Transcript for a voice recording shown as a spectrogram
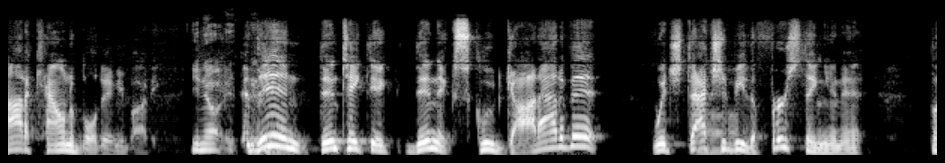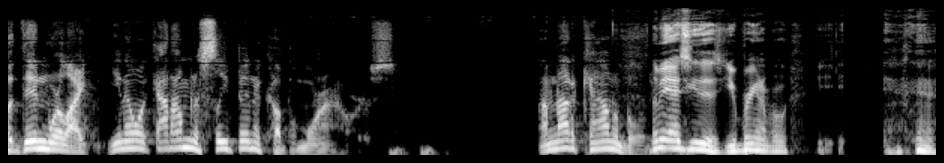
not accountable to anybody You know, and then then take the then exclude God out of it, which that should be the first thing in it. But then we're like, you know what, God, I'm going to sleep in a couple more hours. I'm not accountable. let me ask you this: You bring up a-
